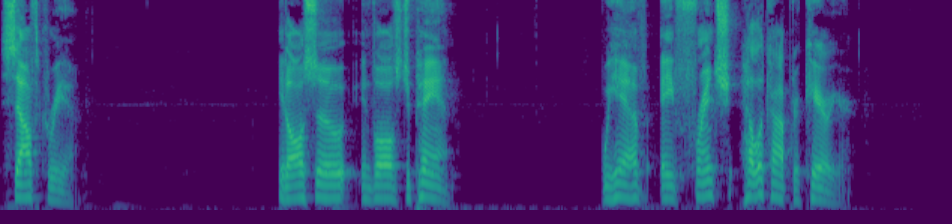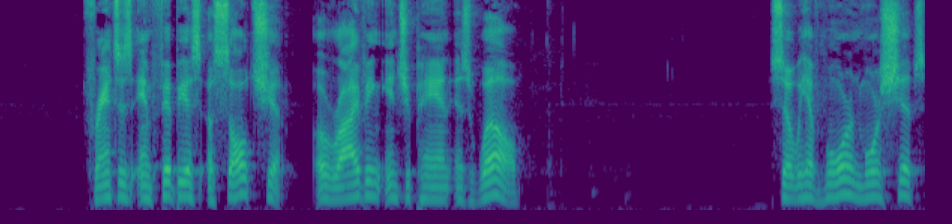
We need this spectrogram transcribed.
South Korea. It also involves Japan. We have a French helicopter carrier, France's amphibious assault ship arriving in Japan as well. So we have more and more ships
